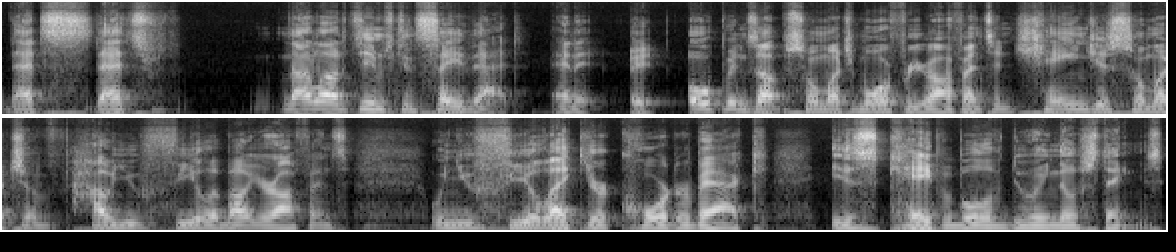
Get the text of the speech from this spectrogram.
that's that's not a lot of teams can say that. And it, it opens up so much more for your offense and changes so much of how you feel about your offense when you feel like your quarterback is capable of doing those things.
